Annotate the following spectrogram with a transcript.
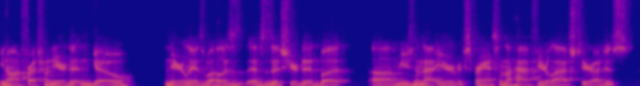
you know, my freshman year didn't go nearly as well as, as this year did, but um, using that year of experience and the half year last year, I just –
